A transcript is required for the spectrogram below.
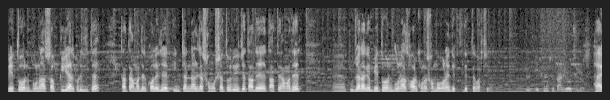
বেতন বোনাস সব ক্লিয়ার করে দিতে। তাতে আমাদের কলেজের ইন্টারনাল যা সমস্যা তৈরি হয়েছে তাদের তাতে আমাদের পূজার আগে বেতন বোনাস হওয়ার কোনো সম্ভাবনাই দেখতে দেখতে পাচ্ছি না। হ্যাঁ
